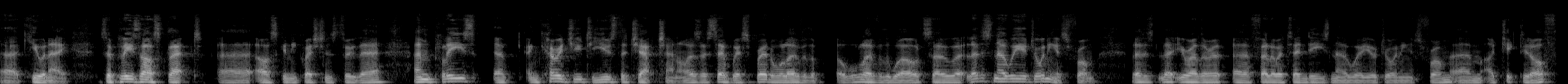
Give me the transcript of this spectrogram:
uh, Q&A. So please ask that, uh, ask any questions through there, and please uh, encourage you to use the chat channel. As I said, we're spread all over the all over the world, so uh, let us know where you're joining us from. Let us let your other uh, fellow attendees know where you're joining us from. Um, I kicked it off.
